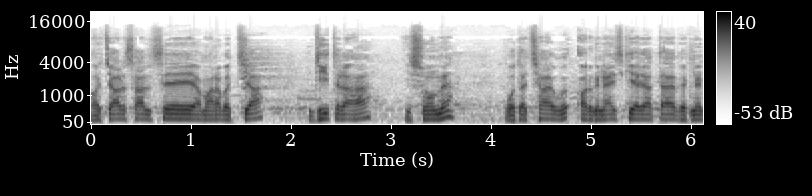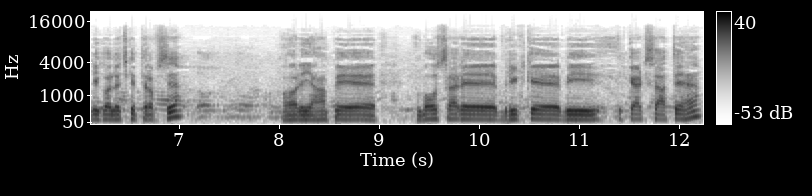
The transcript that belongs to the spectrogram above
और चार साल से हमारा बच्चा जीत रहा है इस शो में बहुत अच्छा ऑर्गेनाइज किया जाता है वेटनरी कॉलेज की तरफ से और यहाँ पे बहुत सारे ब्रीड के भी कैट्स आते हैं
